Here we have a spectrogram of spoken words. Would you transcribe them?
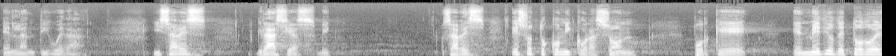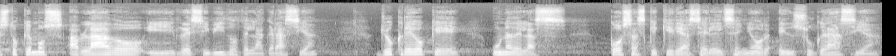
en la antigüedad. Y sabes, gracias, Vic. Sabes, eso tocó mi corazón porque en medio de todo esto que hemos hablado y recibido de la gracia, yo creo que una de las cosas que quiere hacer el Señor en su gracia.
